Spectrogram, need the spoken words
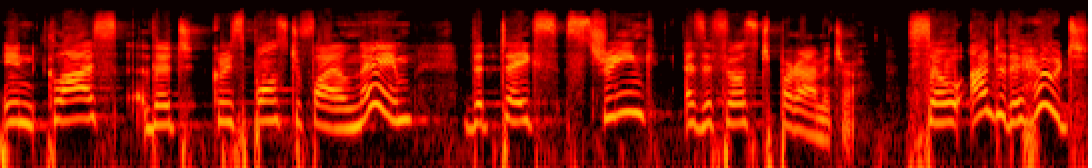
in class that corresponds to file name that takes string as a first parameter. So under the hood,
